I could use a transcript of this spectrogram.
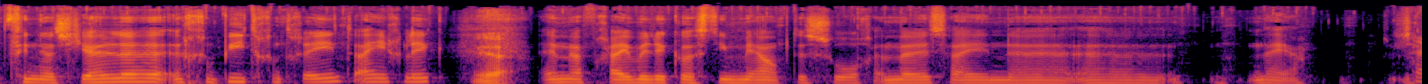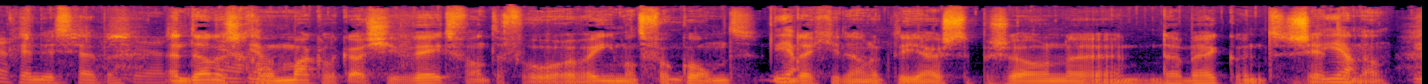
financiële eh, gebied getraind eigenlijk. ja. En met vrijwilligers die meer op de zorg en welzijn eh, eh, nou ja, kennis hebben. En dan is Ja. het gewoon makkelijk als je weet van tevoren waar iemand voor komt. En Ja. dat je dan ook de juiste persoon eh, daarbij kunt zetten ja, dan. Ja,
